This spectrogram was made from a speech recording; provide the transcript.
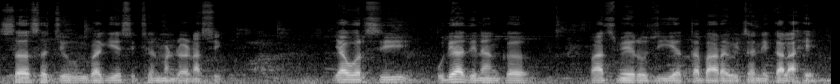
सहसचिव विभागीय शिक्षण मंडळ नाशिक. यावर्षी उद्या दिनांक पाच मे रोजी इयत्ता बारावीचा निकाल आहे.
